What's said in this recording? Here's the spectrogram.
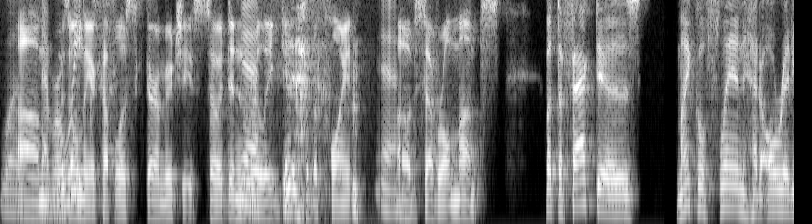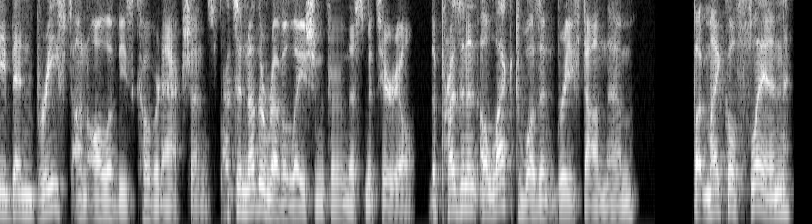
was, um, was only a couple of Scaramucci's. So it didn't yeah. really get to the point yeah. of several months. But the fact is, Michael Flynn had already been briefed on all of these covert actions. That's another revelation from this material. The president elect wasn't briefed on them, but Michael Flynn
